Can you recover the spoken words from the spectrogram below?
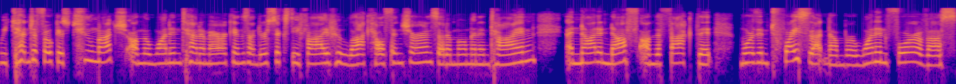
we tend to focus too much on the one in 10 Americans under 65 who lack health insurance at a moment in time, and not enough on the fact that more than twice that number, one in four of us,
